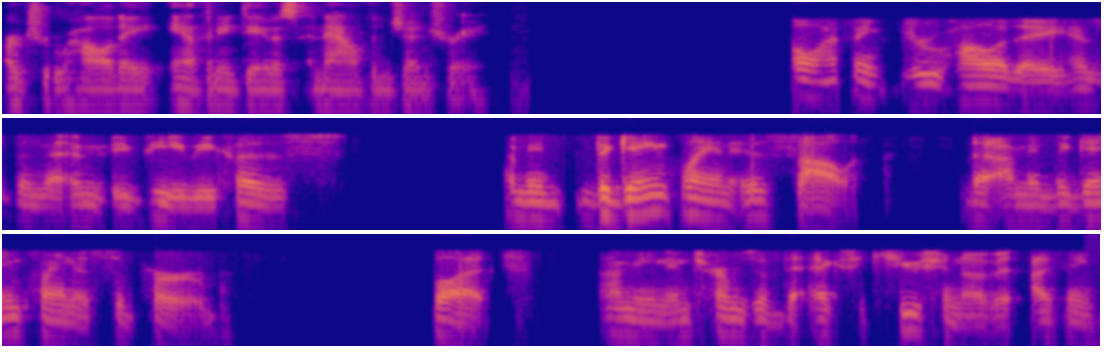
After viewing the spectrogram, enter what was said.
are Jrue Holiday, Anthony Davis, and Alvin Gentry. Oh, I think Jrue Holiday has been the MVP because, I mean, the game plan is solid. That I mean, the game plan is superb, but I mean, in terms of the execution of it, I think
